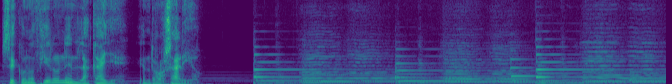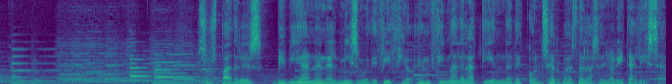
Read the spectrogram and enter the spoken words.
Se conocieron en la calle, en Rosario. Sus padres vivían en el mismo edificio, encima de la tienda de conservas de la señorita Elisa.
